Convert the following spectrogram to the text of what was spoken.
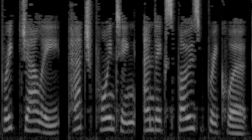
brick jali, patch pointing, and exposed brickwork.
